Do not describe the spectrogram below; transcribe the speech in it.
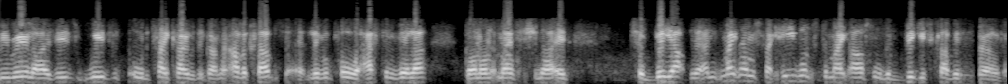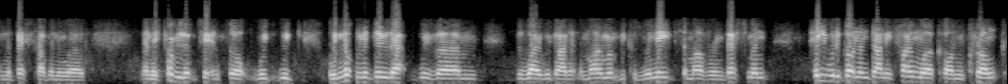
We realise is with all the takeovers that gone at other clubs, at Liverpool, at Aston Villa, gone on at Manchester United, to be up there. And make no mistake, he wants to make Arsenal the biggest club in the world and the best club in the world. And he's probably looked at it and thought, we, we, we're not going to do that with um, the way we're going at the moment because we need some other investment. He would have gone and done his homework on Kronk.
